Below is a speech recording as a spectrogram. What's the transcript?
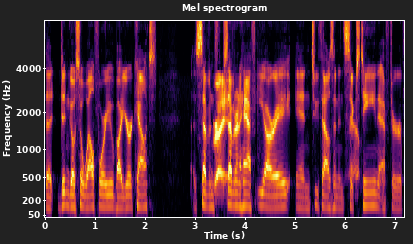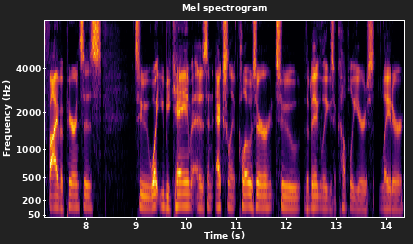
that didn't go so well for you by your account. A seven Right. seven and a half ERA in 2016 after five appearances to what you became as an excellent closer to the big leagues a couple years later.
